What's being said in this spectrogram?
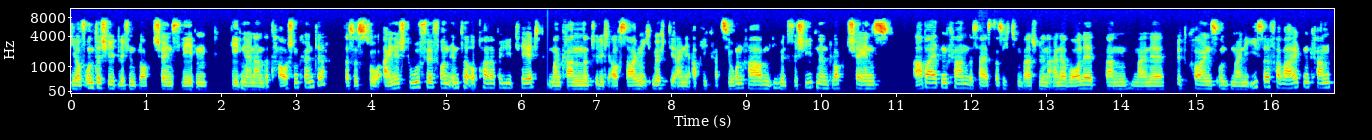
die auf unterschiedlichen Blockchains leben, gegeneinander tauschen könnte. Das ist so eine Stufe von Interoperabilität. Man kann natürlich auch sagen, ich möchte eine Applikation haben, die mit verschiedenen Blockchains arbeiten kann. Das heißt, dass ich zum Beispiel in einer Wallet dann meine Bitcoins und meine Ether verwalten kann.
